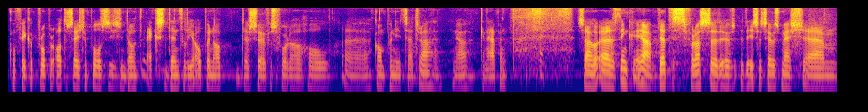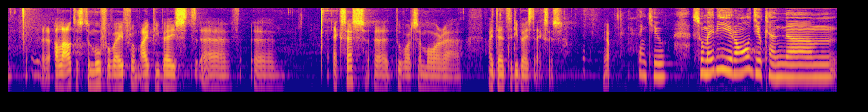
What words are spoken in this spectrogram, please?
configure proper authorization policies and don't accidentally open up their service for the whole uh, company, etc. You know, it can happen. So uh, I think, yeah, that is for us, uh, the, the Istio service mesh um, uh, allowed us to move away from IP-based access towards a more identity-based access. Yeah. Thank you. So maybe, Ronald, you can um,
